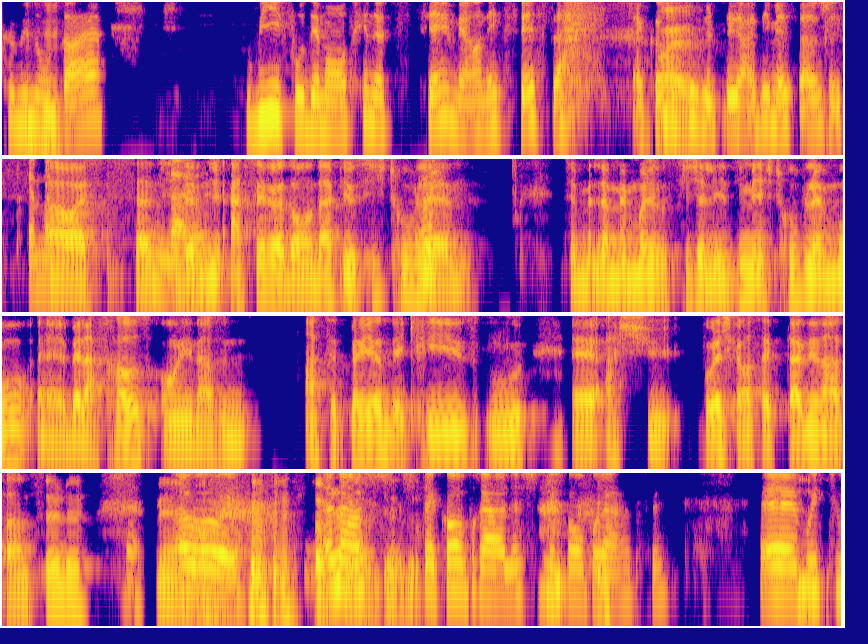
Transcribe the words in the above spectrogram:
communautaire. Oui, il faut démontrer notre soutien, mais en effet, ça, ça a comme Ouais. résulté dans des messages extrêmement. Ah ouais, ça- c'est devenu assez redondant. Puis aussi, je trouve Ouais. le. Là, même moi aussi, je l'ai dit, mais je trouve le mot, euh, ben, la phrase, on est dans une. En cette période de crise où. euh, ah, je suis. Pour vrai, je commence à être tanné d'entendre ça, là. Mais Ah bon, ouais, c'est pas Ah non, je, te comprends, là, je te comprends. Euh, oui, tout,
